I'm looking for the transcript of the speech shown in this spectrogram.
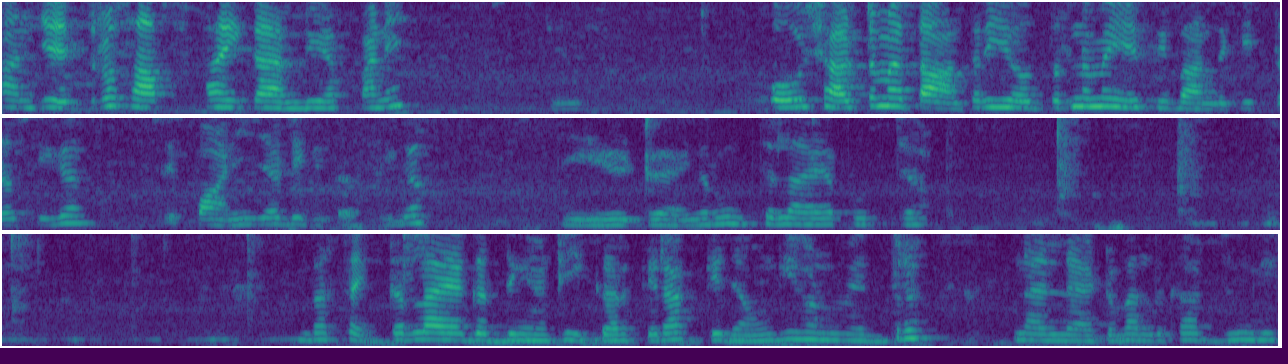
ਹਾਂਜੀ, ਇਧਰੋਂ ਸਾਫ਼ ਸਫ਼ਾਈ ਕਰ ਲਈ ਆਪਾਂ ਨੇ। ਉਹ ਸ਼ਰਟ ਮੈਂ ਤਾਂ ਧਰੀ ਉਧਰ ਨਾ ਮੈਂ ਏਸੀ ਬੰਦ ਕੀਤਾ ਸੀਗਾ ਤੇ ਪਾਣੀ ਜਿਹਾ ਡਿੱਗਦਾ ਸੀਗਾ। ਤੇ ਡਰਾਇੰਗ ਰੂਮ ਚ ਲਾਇਆ ਪੋਚਾ। ਬਸ ਇੱਧਰ ਲਾਇਆ ਗੱਦੀਆਂ ਠੀਕ ਕਰਕੇ ਰੱਖ ਕੇ ਜਾਊਂਗੀ, ਹੁਣ ਮੈਂ ਇੱਧਰ ਨਾਲ ਲਾਈਟ ਬੰਦ ਕਰ ਦੂੰਗੀ।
